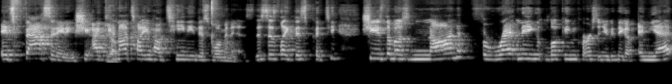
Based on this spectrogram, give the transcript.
It's fascinating. She, I cannot tell you how teeny this woman is. This is like this petite. She is the most non-threatening looking person you can think of, and yet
